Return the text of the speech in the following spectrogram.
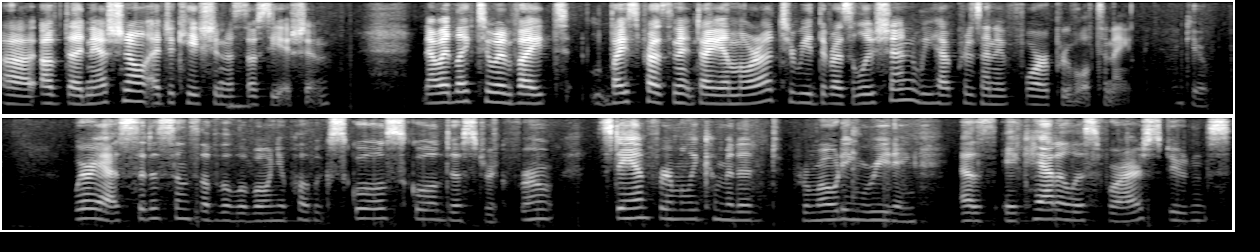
uh, of the National Education Association. Now I'd like to invite Vice President Diane Laura to read the resolution we have presented for approval tonight. Thank you. Whereas citizens of the Livonia Public Schools School District firm, stand firmly committed to promoting reading as a catalyst for our students'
